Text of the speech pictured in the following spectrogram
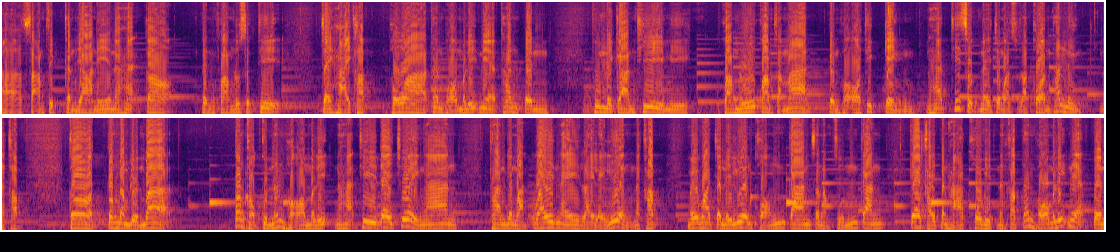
30 กันยานี้นะฮะก็เป็นความรู้สึกที่ใจหายครับ เพราะว่าท่านผอมลิเนี่ยท่านเป็นผู้อำนวยการที่มีความรู้ความสามารถเป็นผอที่เก่งนะฮะที่สุดในจังหวัดสุราษฎร์ธานีท่านหนึ่งนะครับ ก็ต้องนำเรียนว่าต้องขอบคุณท่านผออมลินะฮะที่ได้ช่วยงานทางจังหวัดไว้ในหลาย ๆ เรื่องนะครับ ไม่ว่าจะในเรื่องของการสนับสนุนการแก้ไขปัญหาโควิดนะครับท่านผอมลิเนี่ยเป็น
